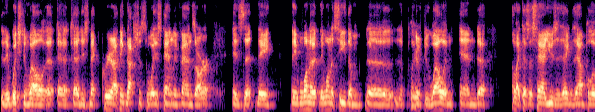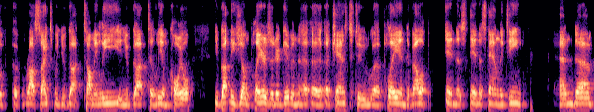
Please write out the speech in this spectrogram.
they wished him well at, at his next career. I think that's just the way stanley fans are is that they they want to they want to see them uh, the players do well and and uh, like as I say, I use an example of, of Ross Sykes, but you've got Tommy Leigh and you've got uh, Liam Coyle. You've got these young players that are given a, a chance to uh, play and develop in a, in a Stanley team. And um,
